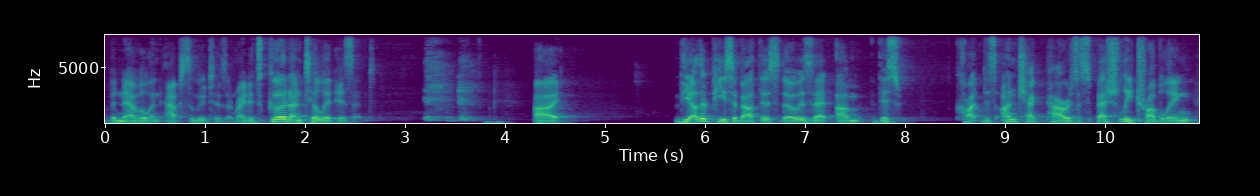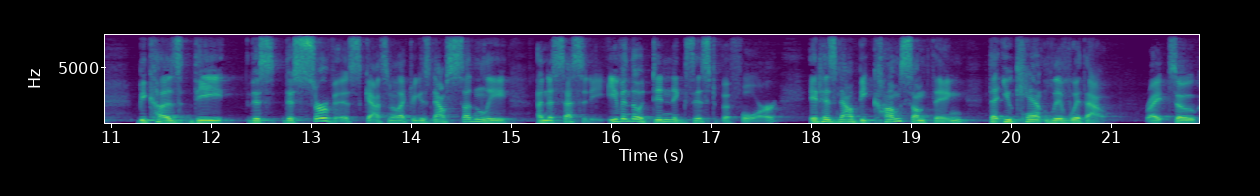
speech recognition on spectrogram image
benevolent absolutism. Right? It's good until it isn't. Uh, the other piece about this, though, is that um, this this unchecked power is especially troubling because the this this service, gas and electric, is now suddenly a necessity. Even though it didn't exist before, it has now become something that you can't live without. Right? So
